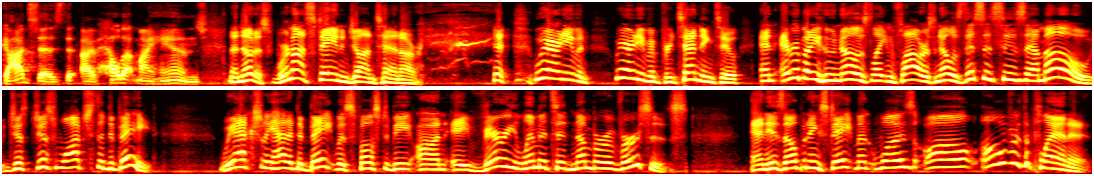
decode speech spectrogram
God says that I've held up my hands. Now notice, we're not staying in John 10, are we? we aren't even we aren't even pretending to. And everybody who knows Leighton Flowers knows this is his MO. Just just watch the debate. we actually had a debate was supposed to be on a very limited number of verses. And his opening statement was all over the planet.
